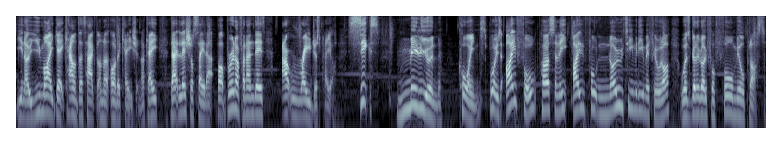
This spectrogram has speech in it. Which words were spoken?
you know, you might get counter-attacked on an odd occasion, okay? That Let's just say that. But Bruno Fernandes, outrageous player. Six million coins. Boys, I thought, personally, I thought no team of the midfielder was going to go for 4 mil plus.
